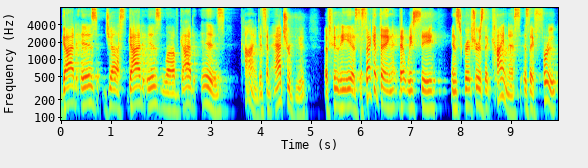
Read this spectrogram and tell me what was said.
God is just, God is love, God is kind. It's an attribute of who he is. The second thing that we see in scripture is that kindness is a fruit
